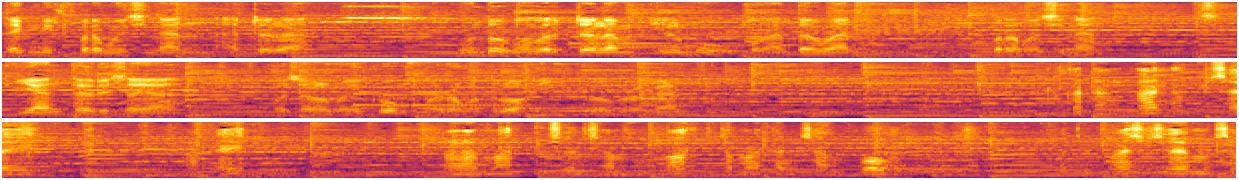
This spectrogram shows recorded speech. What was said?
teknik permesinan adalah untuk memperdalam ilmu pengetahuan permesinan. Sekian dari saya. Wassalamualaikum warahmatullahi wabarakatuh. Perkenalkan nama saya Alek Alamat Dusun Sampong, Kecamatan Sampong Motivasi saya masuk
